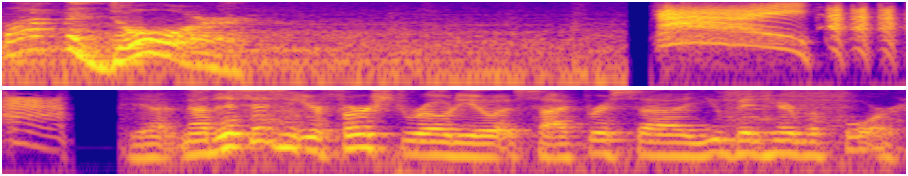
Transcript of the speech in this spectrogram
Lock the door. Hey! yeah. Now this isn't your first rodeo at Cypress. Uh, you've been here before.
